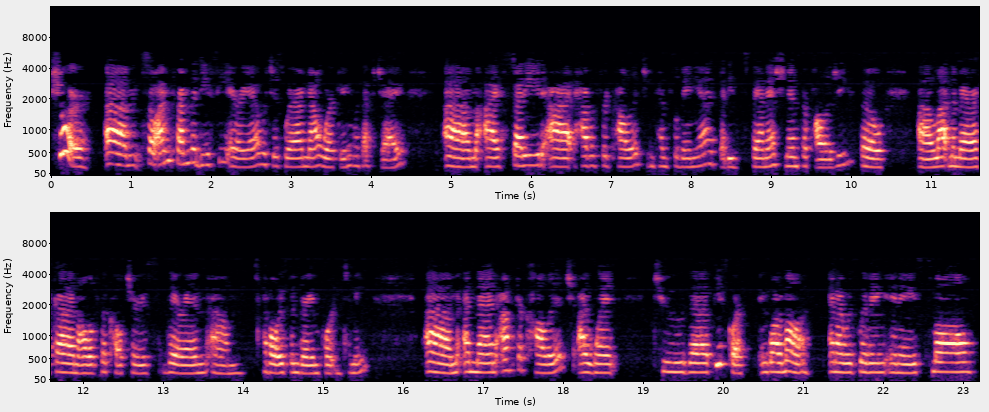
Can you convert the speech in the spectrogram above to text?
Sure. Um, so I'm from the DC area, which is where I'm now working with FJ. Um, I studied at Haverford College in Pennsylvania. I studied Spanish and anthropology, so uh, Latin America and all of the cultures therein um, have always been very important to me. Um, and then after college, I went to the Peace Corps in Guatemala, and I was living in a small,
